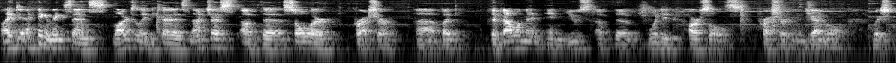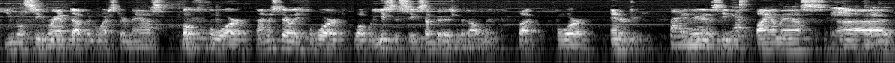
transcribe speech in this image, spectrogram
Well, I, do, I think it makes sense largely because not just of the solar pressure, uh, but development and use of the wooded parcels pressure in general, which you will see ramped up in Western Mass, both for, not necessarily for what we used to see, subdivision development, but for energy. And you're gonna see Yeah. biomass, uh,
